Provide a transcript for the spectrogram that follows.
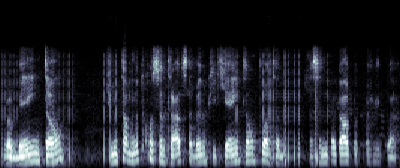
entrou bem, então o time tá muito concentrado, sabendo o que, que é, então, pô, tá, tá sendo legal pra jogar.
